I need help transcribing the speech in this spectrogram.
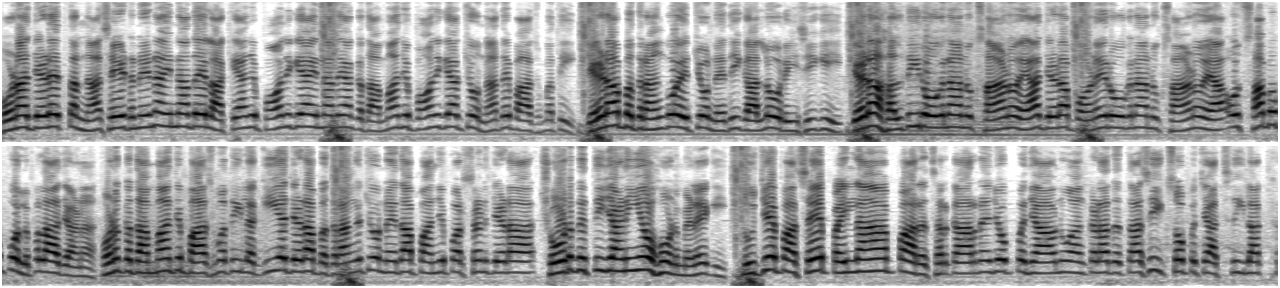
ਹੁਣ ਜਿਹੜੇ ਧੰਨਾ ਸੇਠ ਨੇ ਨਾ, ਇਹਨਾਂ ਦੇ ਇਲਾਕਿਆਂ 'ਚ ਪਹੁੰਚ ਗਿਆ, ਇਹਨਾਂ ਦੇ ਗਦਾਮਾਂ 'ਚ ਪਹੁੰਚ ਗਿਆ ਝੋਨਾ ਤੇ ਬਾਸਮਤੀ। ਜਿਹੜਾ ਬਦਰੰਗ ਹੋਏ ਝੋਨੇ ਦੀ ਗੱਲ ਹੋ ਰਹੀ ਸੀ ਸੀਗੀ। ਜਿਹੜਾ ਹਲਦੀ ਰੋਗ ਨਾਲ ਨੁਕਸਾਨ ਹੋਇਆ, ਜਿਹੜਾ ਪੌਣੇ ਰੋਗ ਨਾਲ ਨੁਕਸਾਨ ਹੋਇਆ, ਉਹ ਸਭ ਭੁੱਲ ਭੁਲਾ ਜਾਣਾ। ਹੁਣ ਗਦਾਮਾਂ 'ਚ ਬਾਸਮਤੀ ਲੱਗੀ ਹੈ, ਜਿਹੜਾ ਬਦਰੰਗ ਝੋਨੇ ਦਾ 5% ਜਿਹੜਾ ਛੋਟ ਦਿੱਤੀ ਜਾਣੀ ਹੈ, ਉਹ ਹੁਣ ਮਿਲੇਗੀ। ਦੂਜੇ ਪਾਸੇ ਪਹਿਲਾਂ ਭਾਰਤ ਸਰਕਾਰ ਨੇ ਜੋ ਪੰਜਾਬ ਨੂੰ ਅੰਕੜਾ ਦਿੱਤਾ ਸੀ 185 ਲੱਖ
